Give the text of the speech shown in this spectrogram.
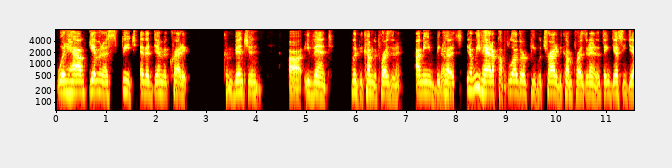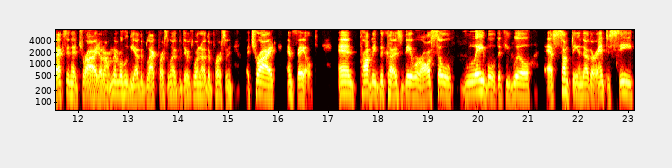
would have given a speech at a Democratic convention uh, event would become the president. I mean, because, yeah. you know, we've had a couple other people try to become president. I think Jesse Jackson had tried. I don't remember who the other black person was, but there was one other person that tried and failed. And probably because they were also labeled, if you will, as something another. And to see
